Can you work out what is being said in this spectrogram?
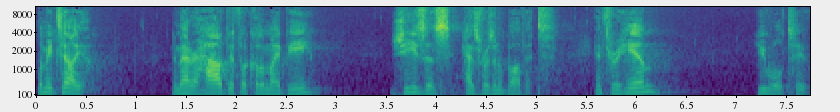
Let me tell you, no matter how difficult it might be, Jesus has risen above it. And through him, you will too.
